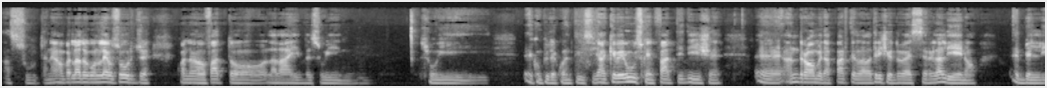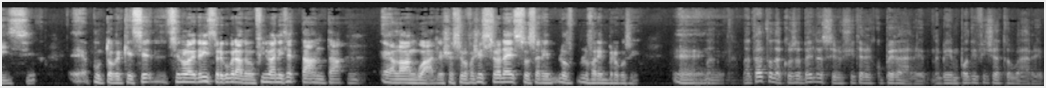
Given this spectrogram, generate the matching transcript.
assurda. Ne abbiamo parlato con Leo Sorge quando avevamo fatto la live sui, sui eh, computer quantistici. Anche Verusca, infatti, dice eh, Andromeda, a parte la lavatrice che doveva essere l'alieno, è bellissima. Eh, appunto perché se, se, non l'avete visto, recuperato un film anni 70 mm. è all'avanguardia, cioè se lo facessero adesso sareb- lo, lo farebbero così. Eh... Ma, ma, tra l'altro la cosa bella se riuscite a recuperare, è un po' difficile da trovare,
